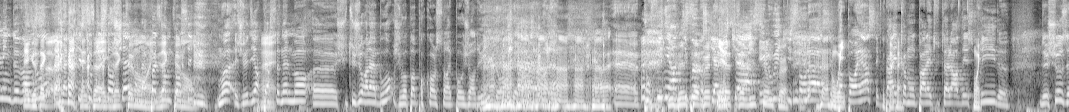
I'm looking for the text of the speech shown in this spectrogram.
timing devant Exact- nous, on a questions qui s'enchaînent, on n'a pas le temps de exactement, penser. Moi, je veux dire, Ouais. personnellement, euh, je suis toujours à la bourre. Je vois pas pourquoi on le saurait pas aujourd'hui. Donc, euh, voilà. Euh, pour finir un petit peu, parce qu'il y a notre et Louis quoi. qui sont là, c'est Oui. pas pour rien. C'est pareil, comme on parlait tout à l'heure d'esprit, de, de choses.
